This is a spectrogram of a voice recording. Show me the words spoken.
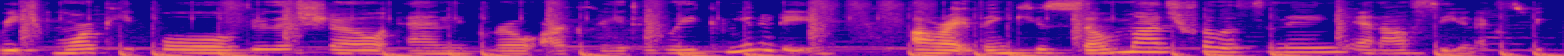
reach more more people through this show and grow our creatively community. All right, thank you so much for listening, and I'll see you next week.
